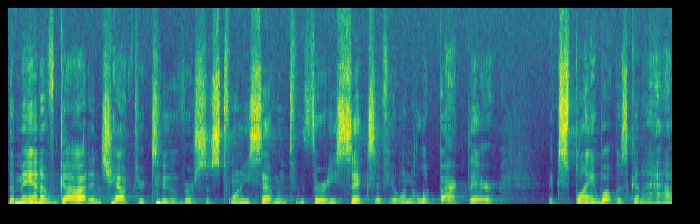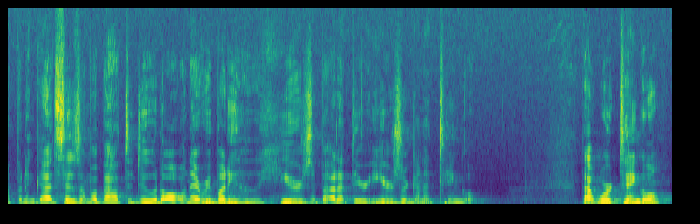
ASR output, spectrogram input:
the man of God in chapter 2, verses 27 through 36, if you want to look back there, explain what was going to happen. And God says, I'm about to do it all. And everybody who hears about it, their ears are going to tingle. That word tingle,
